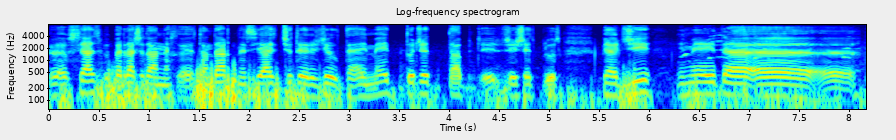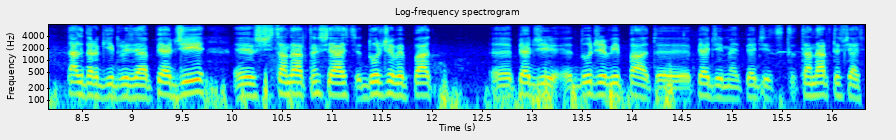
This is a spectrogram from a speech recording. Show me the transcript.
Э, Связь, передача данных, э, стандартная связь 4G LTE имеет Dodge Tab G6 Plus. 5G имеет, э, э, э, так, дорогие друзья, 5G, э, стандартная связь Dodge VPad 5G, э, Dodge VPad э, 5G имеет, 5G, ст- стандартная связь.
